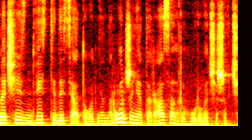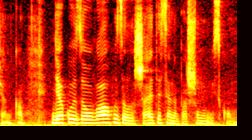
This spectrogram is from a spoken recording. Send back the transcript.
на честь 210-го дня народження Тараса Григоровича Шевченка. Дякую за увагу. Залишайтеся на першому міському.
